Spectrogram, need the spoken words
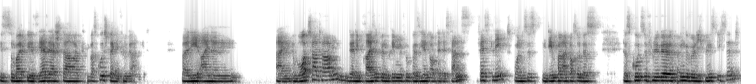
ist zum Beispiel sehr, sehr stark, was Kurzstreckenflüge angeht, weil die einen, einen Award-Chart haben, der die Preise für einen Premiumflug basierend auf der Distanz festlegt. Und es ist in dem Fall einfach so, dass, dass kurze Flüge ungewöhnlich günstig sind.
